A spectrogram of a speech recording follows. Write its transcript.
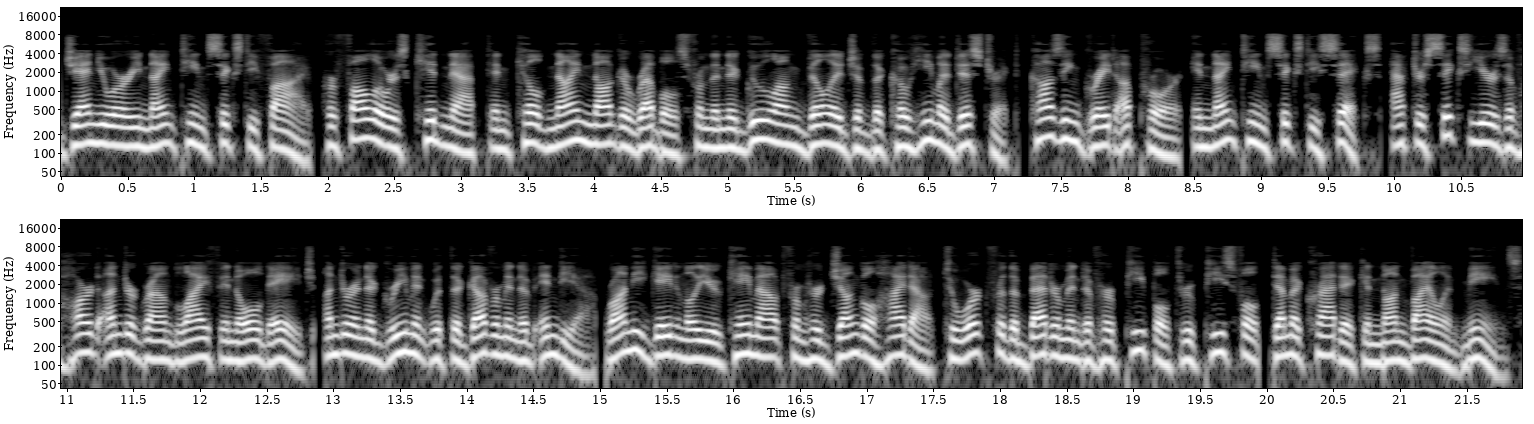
January 1965, her followers kidnapped and killed nine Naga rebels from the Nagulong village of the Kohima district, causing great uproar. In 1966, after six years of hard underground life in old age, under an agreement with the Government of India, Rani Gaidinliu came out from her jungle hideout to work for the betterment of her people through peaceful, democratic and non-violent means.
